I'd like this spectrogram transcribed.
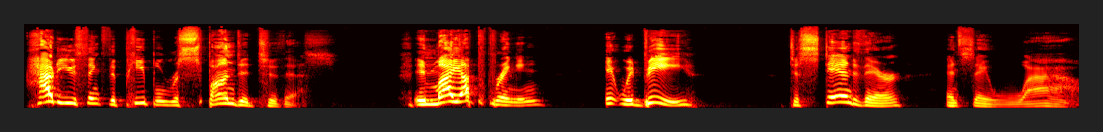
how do you think the people responded to this? In my upbringing, it would be to stand there and say, wow.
